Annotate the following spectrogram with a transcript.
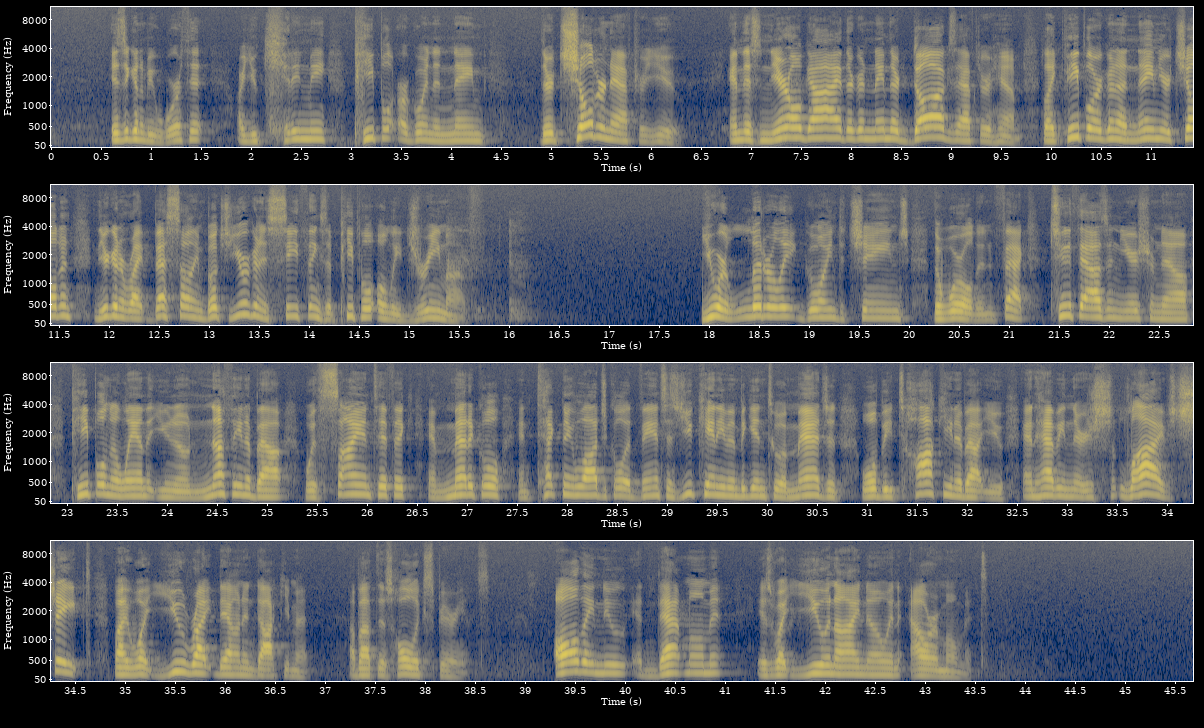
Is it going to be worth it? Are you kidding me? People are going to name their children after you. And this Nero guy, they're going to name their dogs after him. Like people are going to name your children, and you're going to write best selling books. You're going to see things that people only dream of. You are literally going to change the world. In fact, 2,000 years from now, people in a land that you know nothing about, with scientific and medical and technological advances you can't even begin to imagine, will be talking about you and having their lives shaped by what you write down and document about this whole experience. All they knew in that moment is what you and I know in our moment.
